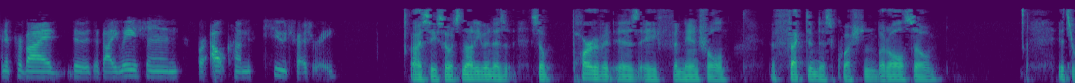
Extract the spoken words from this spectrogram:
kind of provide those evaluation or outcomes to Treasury. I see. So it's not even as so part of it is a financial effectiveness question, but also it's a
